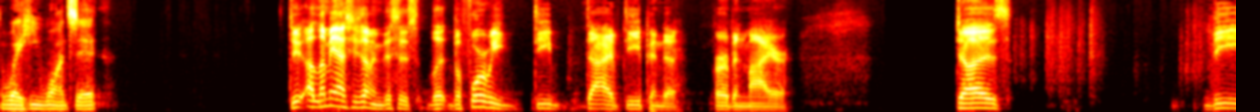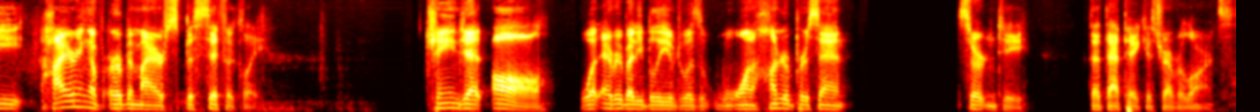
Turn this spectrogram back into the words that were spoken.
the way he wants it. Do, uh, let me ask you something. This is before we deep dive deep into Urban Meyer. Does the hiring of Urban Meyer specifically change at all what everybody believed was 100% certainty that that pick is Trevor Lawrence?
